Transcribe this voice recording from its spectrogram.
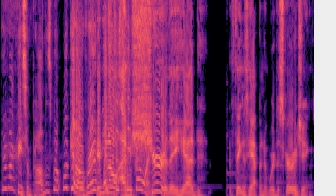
There might be some problems, but we'll get over it. And you Let's know, I'm sure they had things happen that were discouraging.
